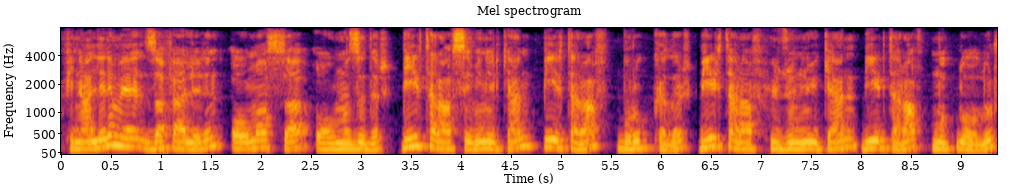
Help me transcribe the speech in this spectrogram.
Finallerin ve zaferlerin olmazsa olmazıdır. Bir taraf sevinirken bir taraf buruk kalır. Bir taraf hüzünlüyken bir taraf mutlu olur.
